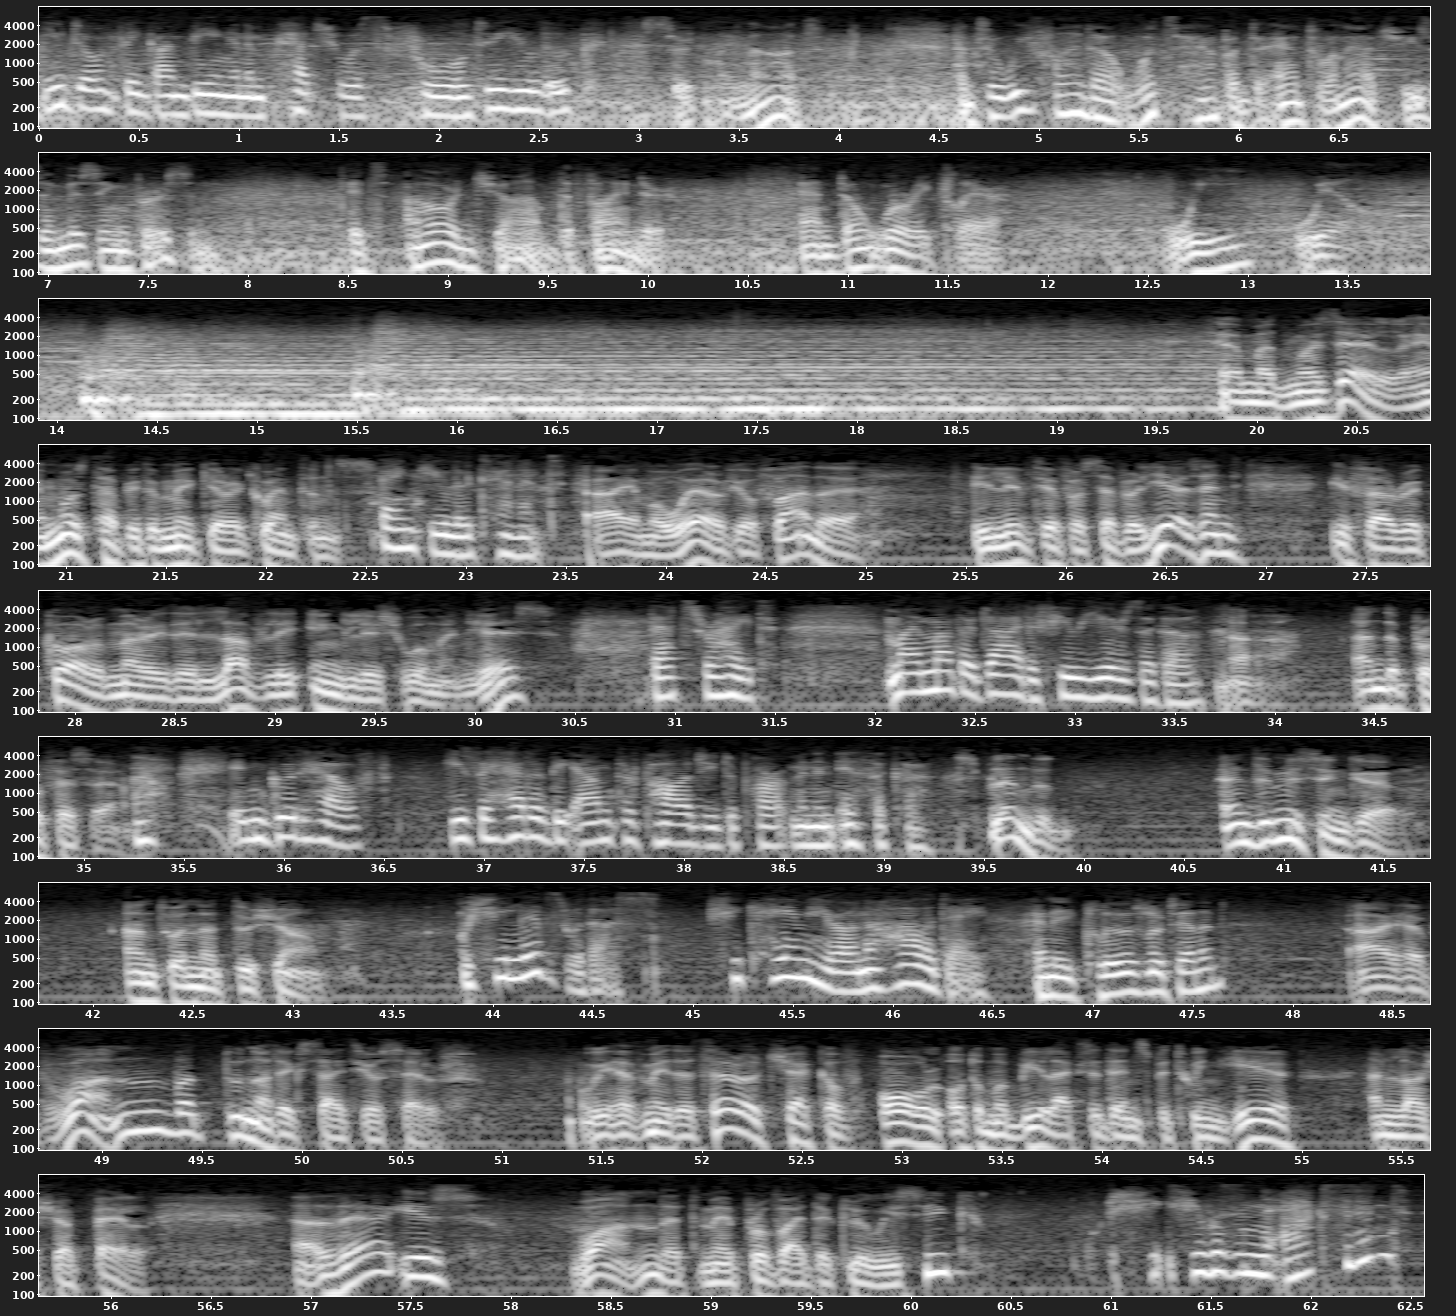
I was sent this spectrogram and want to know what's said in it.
You don't think I'm being an impetuous fool, do you, Luke? Certainly not. Until we find out what's happened to Antoinette, she's a missing person. It's our job to find her. And don't worry, Claire. We will. Uh, mademoiselle, I am most happy to make your acquaintance. Thank you, Lieutenant. I am aware of your father. He lived here for several years and, if I recall, married a lovely English woman, yes? That's right. My mother died a few years ago. Ah, and the professor. In good health. He's the head of the anthropology department in Ithaca. Splendid. And the missing girl, Antoinette Duchamp. Well, she lives with us. She came here on a holiday. Any clues, Lieutenant? I have one, but do not excite yourself. We have made a thorough check of all automobile accidents between here and La Chapelle. Uh, there is one that may provide the clue we seek. She, she was in an accident?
